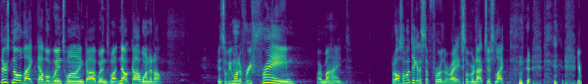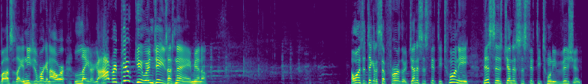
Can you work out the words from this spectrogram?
There's no like, devil wins one, God wins one. No, God won it all. And so we want to reframe our mind. But also, I want to take it a step further, right? So we're not just like, your boss is like, I need you to work an hour later. I'll rebuke you in Jesus' name, you know. I want us to take it a step further. Genesis 50 20, this is Genesis 50 20 vision.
